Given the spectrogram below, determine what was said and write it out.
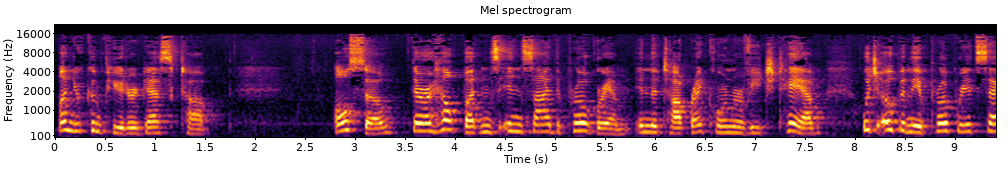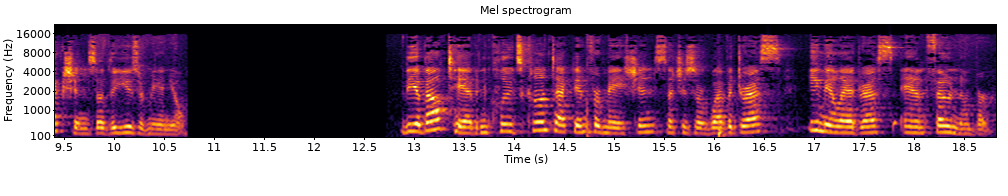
on your computer desktop. Also, there are help buttons inside the program in the top right corner of each tab, which open the appropriate sections of the user manual. The About tab includes contact information such as our web address, email address, and phone number.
